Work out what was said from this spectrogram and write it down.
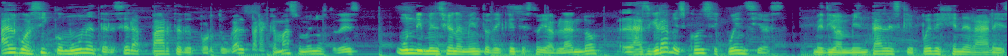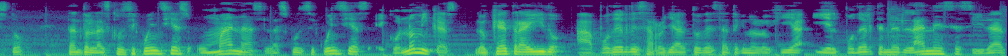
algo así como una tercera parte de Portugal para que más o menos te des un dimensionamiento de qué te estoy hablando, las graves consecuencias medioambientales que puede generar esto, tanto las consecuencias humanas, las consecuencias económicas, lo que ha traído a poder desarrollar toda esta tecnología y el poder tener la necesidad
